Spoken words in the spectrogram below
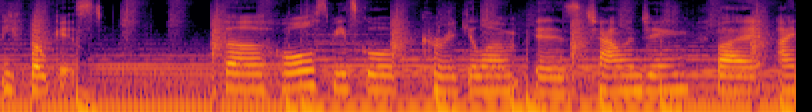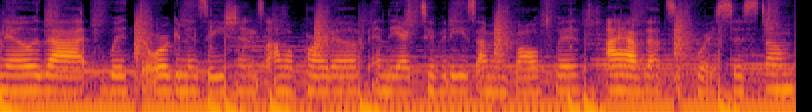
be focused. The whole Speed School curriculum is challenging, but I know that with the organizations I'm a part of and the activities I'm involved with, I have that support system.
